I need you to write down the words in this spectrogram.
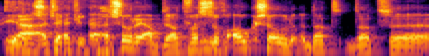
Ja, stukje- sorry Abdel, het was toch ook zo dat, dat eh,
